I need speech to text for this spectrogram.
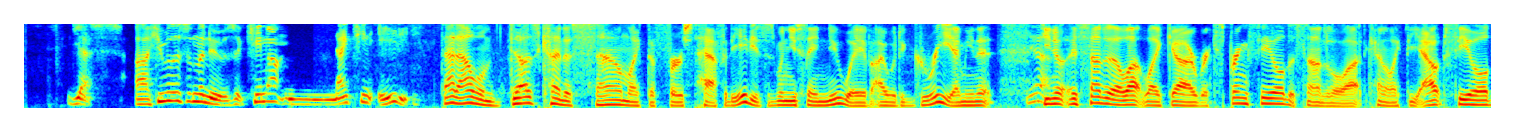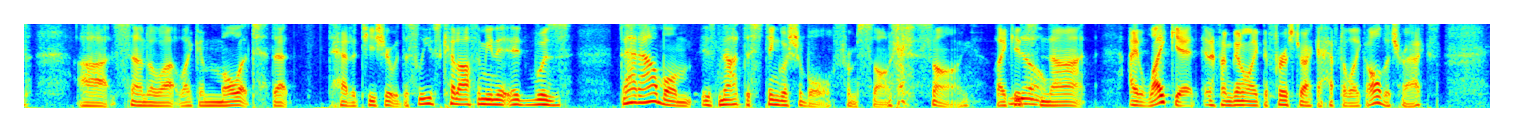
Yes, uh, Huey Lewis in the News. It came out in 1980. that album does kind of sound like the first half of the 80s is when you say new wave i would agree i mean it Yeah. you know it sounded a lot like uh, rick springfield it sounded a lot kind of like the outfield uh, it sounded a lot like a mullet that had a t-shirt with the sleeves cut off i mean it, it was that album is not distinguishable from song to song like it's No. not i like it and if i'm gonna like the first track i have to like all the tracks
